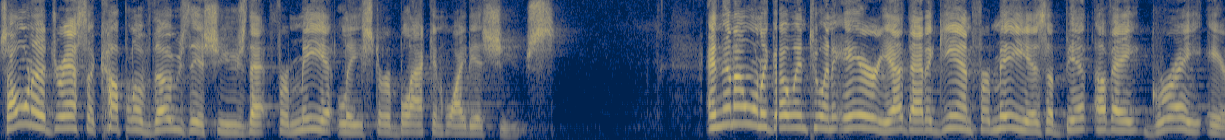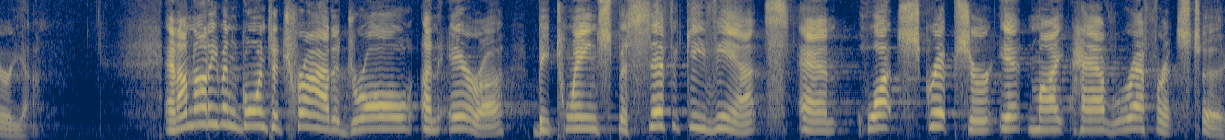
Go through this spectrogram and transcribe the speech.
So I want to address a couple of those issues that, for me at least, are black and white issues. And then I want to go into an area that, again, for me, is a bit of a gray area. And I'm not even going to try to draw an era between specific events and what scripture it might have reference to.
